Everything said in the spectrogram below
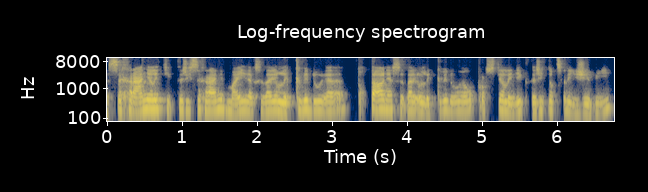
se chránili ti, kteří se chránit mají, tak se tady likviduje, totálně se tady likvidují prostě lidi, kteří to celý živí.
